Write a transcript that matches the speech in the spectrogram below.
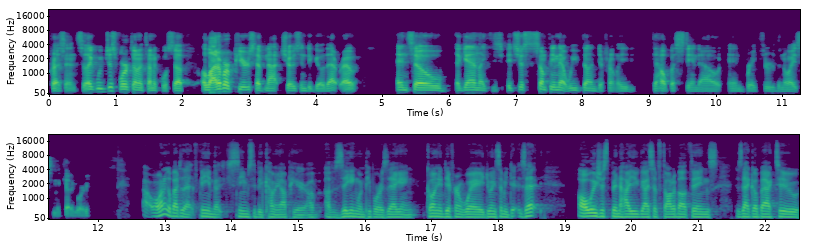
presence. So like we've just worked on a ton of cool stuff. A lot of our peers have not chosen to go that route. And so again like it's just something that we've done differently to help us stand out and break through the noise in the category. I want to go back to that theme that seems to be coming up here of, of zigging when people are zagging going a different way doing something is that always just been how you guys have thought about things? Does that go back to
